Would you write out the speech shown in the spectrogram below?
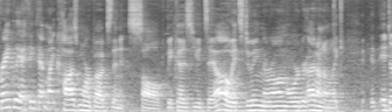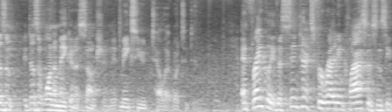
frankly, I think that might cause more bugs than it solved because you'd say, oh, it's doing the wrong order. I don't know, like, it, it doesn't, it doesn't want to make an assumption. It makes you tell it what to do. And frankly, the syntax for writing classes in C++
